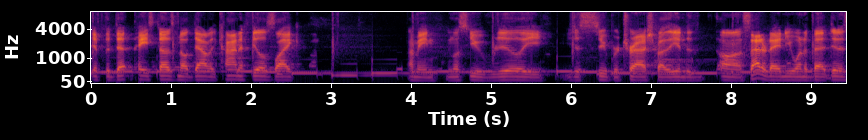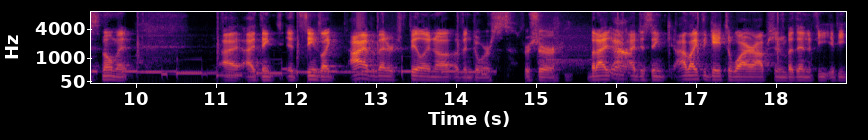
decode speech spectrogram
if the de- pace does melt down, it kind of feels like. I mean, unless you really just super trash by the end of uh, Saturday and you want to bet Dennis Moment, I, I think it seems like I have a better feeling of, of Endorse for sure. But I, yeah. I, I just think I like the gate to wire option. But then if you if you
